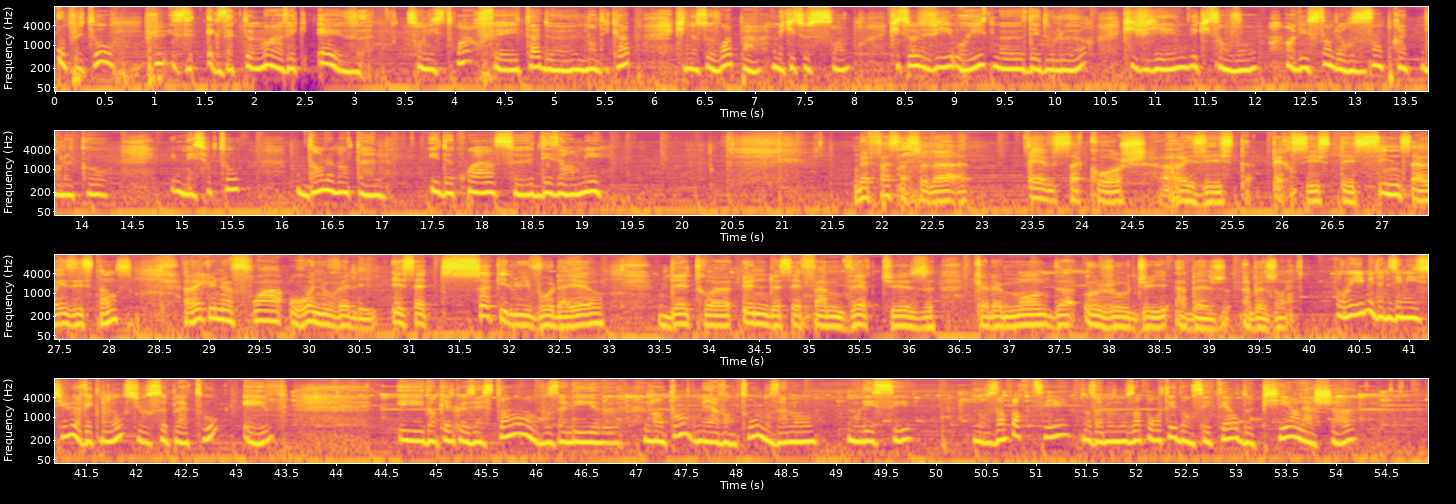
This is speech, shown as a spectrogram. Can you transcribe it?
ou plutôt, plus exactement avec Ève. Son histoire fait état d'un handicap qui ne se voit pas, mais qui se sent, qui se vit au rythme des douleurs qui viennent et qui s'en vont en laissant leurs empreintes dans le corps, mais surtout dans le mental, et de quoi se désarmer? Mais face à cela, Ève s'accroche, résiste, persiste et signe sa résistance avec une foi renouvelée. Et c'est ce qui lui vaut d'ailleurs d'être une de ces femmes vertueuses que le monde aujourd'hui a, besoin. Oui, mesdames et messieurs, avec nous sur ce plateau, Ève. Et dans quelques instants, vous allez euh, l'entendre, mais avant tout, nous allons nous laisser nous nous allons nous emporter dans cette terre de Pierre Lachat,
